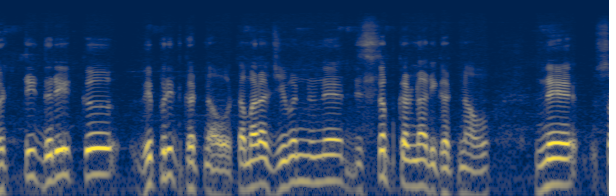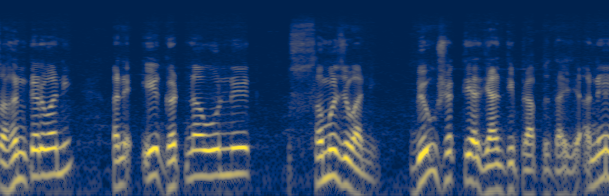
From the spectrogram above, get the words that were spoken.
ઘટતી દરેક વિપરીત ઘટનાઓ, તમારા જીવનને ડિસ્ટર્બ કરનારી ઘટનાઓ ને સહન કરવાની અને એ ઘટનાઓને સમજવાની. બેઉ શક્તિ આ ધ્યાનથી પ્રાપ્ત થાય છે અને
